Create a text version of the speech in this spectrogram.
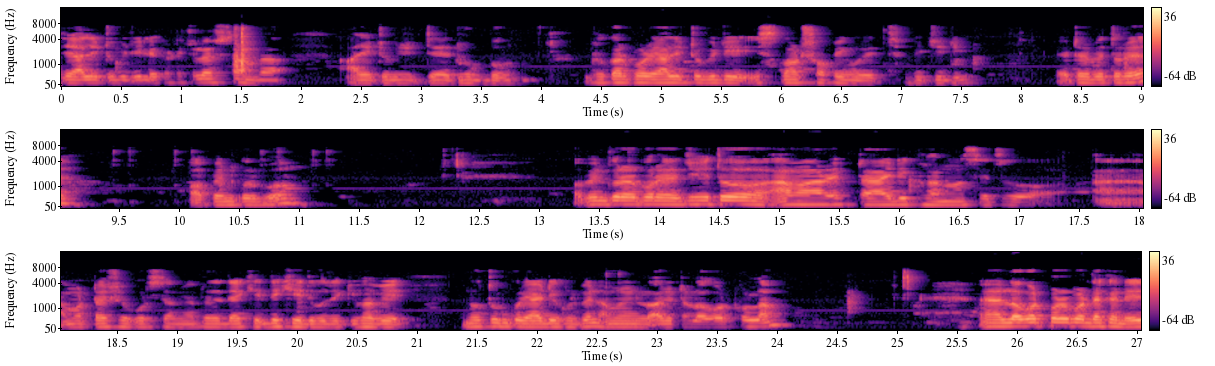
যে আলি টু বিডি লেখাটি চলে আসছে, আমরা আলি টু বিডিতে ঢুকবো। ঢোকার পরে Ali to BD smart shopping with BTD এটার ভেতরে ওপেন করব। ওপেন করার পরে যেহেতু আমার একটা আইডি খোলানো আছে, তো আমারটা শো করছে। আমি আপনাদের দেখিয়ে দেখিয়ে দেবো যে কীভাবে নতুন করে আইডি খুলবেন। আমরা আইডিটা লগ আউট করলাম। লগ আউট করার পর দেখেন, এই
